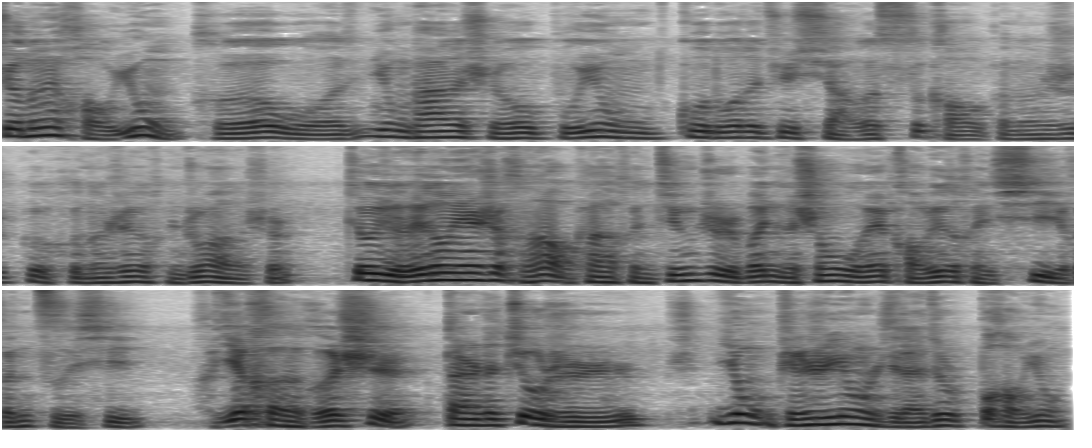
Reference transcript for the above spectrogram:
这东西好用和我用它的时候不用过多的去想和思考，可能是个可能是个很重要的事儿。就有些东西是很好看、很精致，把你的生活也考虑的很细、很仔细，也很合适，但是它就是用平时用起来就是不好用，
